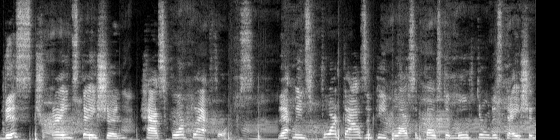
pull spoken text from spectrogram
This train station has four platforms. That means 4,000 people are supposed to move through the station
